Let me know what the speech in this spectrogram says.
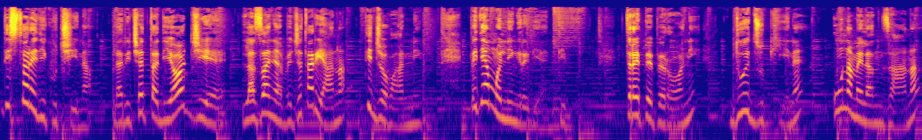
di Storie di cucina. La ricetta di oggi è lasagna vegetariana di Giovanni. Vediamo gli ingredienti. 3 peperoni, 2 zucchine, una melanzana,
